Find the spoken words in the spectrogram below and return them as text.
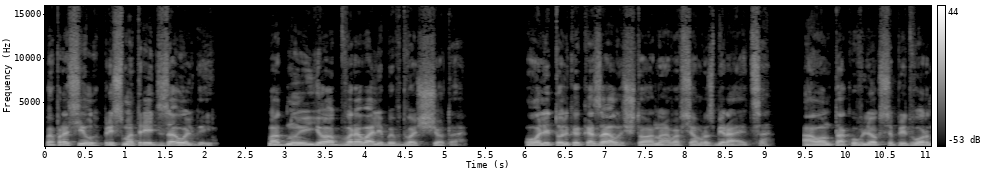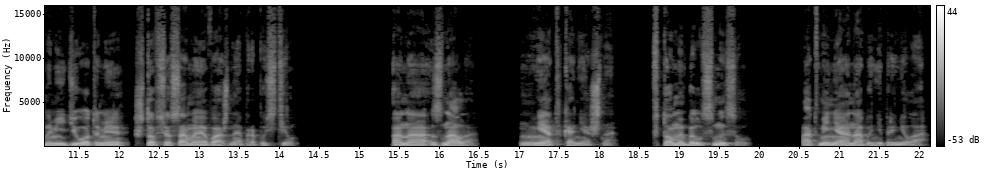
Попросил присмотреть за Ольгой. Одну ее обворовали бы в два счета. Оле только казалось, что она во всем разбирается, а он так увлекся придворными идиотами, что все самое важное пропустил. Она знала? Нет, конечно. В том и был смысл. От меня она бы не приняла.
